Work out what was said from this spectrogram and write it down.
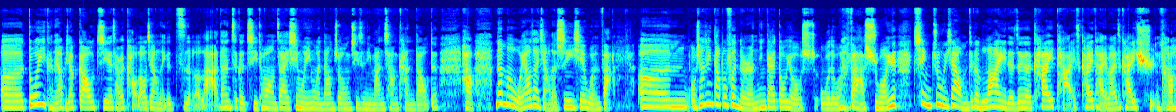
呃，多义可能要比较高阶才会考到这样的一个字了啦。但这个其实通常在新闻英文当中，其实你蛮常看到的。好，那么我要再讲的是一些文法。嗯，我相信大部分的人应该都有我的文法书，因为庆祝一下我们这个 line 的这个开台，开台吗？还是开群哈？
